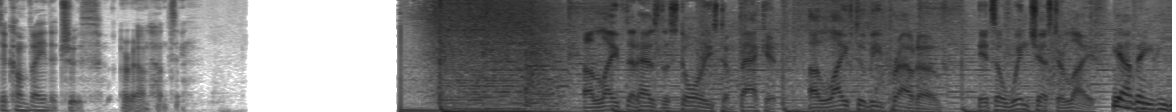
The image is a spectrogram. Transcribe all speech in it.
to convey the truth around hunting. A life that has the stories to back it. A life to be proud of. It's a Winchester life. Yeah, baby.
